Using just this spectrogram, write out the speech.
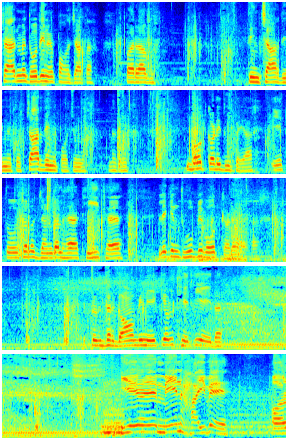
शायद मैं दो दिन में पहुँच जाता, पर अब तीन चार दिन में पहुँच चार दिन में पहुँचूँगा, लगभग। बहुत कड़ी धूप है यार। एक तो चलो जंगल है, ठीक है, लेकिन धूप भी बहुत कड़ा है यार। तो इधर गाँव भी नहीं, केवल खेती है इधर। ये मेन हाईवे और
